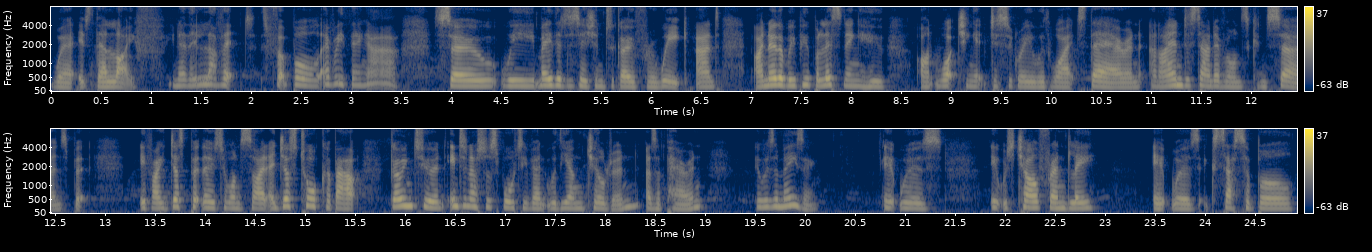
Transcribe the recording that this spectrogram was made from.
where it's their life. You know, they love it. It's football, everything. Ah. So we made the decision to go for a week. And I know there'll be people listening who aren't watching it disagree with why it's there. And, and I understand everyone's concerns. But if I just put those to one side and just talk about going to an international sport event with young children as a parent, it was amazing. It was it was child friendly. It was accessible.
